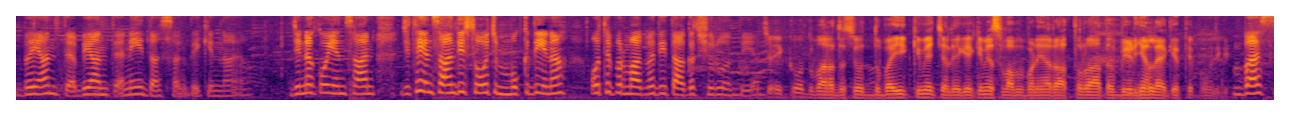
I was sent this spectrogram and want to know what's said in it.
ਬੇਅੰਤ ਹੈ ਬੇਅੰਤ ਹੈ ਨਹੀਂ ਦੱਸ ਸਕਦੇ ਕਿੰਨਾ ਆ। ਜਿੰਨਾ ਕੋਈ ਇਨਸਾਨ ਜਿੱਥੇ ਇਨਸਾਨ ਦੀ ਸੋਚ ਮੁੱਕਦੀ ਨਾ ਉੱਥੇ ਪਰਮਾਤਮਾ ਦੀ ਤਾਕਤ ਸ਼ੁਰੂ ਹੁੰਦੀ ਆ ਅੱਛਾ ਇੱਕ ਉਹ ਦੁਬਾਰਾ ਦੱਸਿਓ ਦੁਬਈ ਕਿਵੇਂ ਚਲੇ ਗਏ ਕਿਵੇਂ ਸਬਬ ਬਣਿਆ ਰਾਤੋਂ ਰਾਤ ਬੇੜੀਆਂ ਲੈ ਕੇ ਇੱਥੇ ਪਹੁੰਚ ਗਏ? ਬਸ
